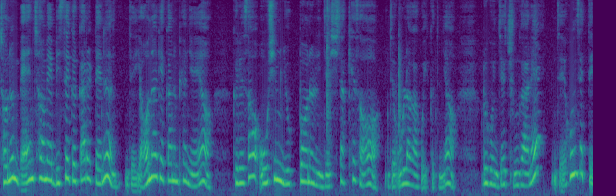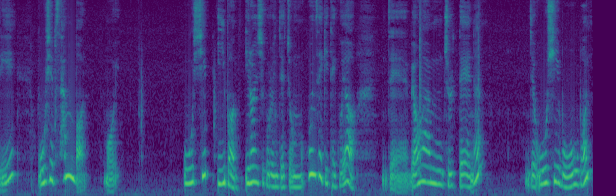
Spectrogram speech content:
저는 맨 처음에 밑색을 깔을 때는 이제 연하게 까는 편이에요. 그래서 56번을 이제 시작해서 이제 올라가고 있거든요. 그리고 이제 중간에 이제 혼색들이 53번, 뭐 52번 이런 식으로 이제 좀 혼색이 되고요. 이제 명암 줄 때는 이제 55번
